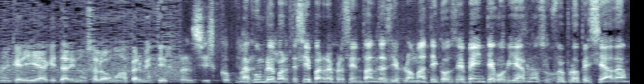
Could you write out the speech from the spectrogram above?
me quería quitar y no se lo vamos a permitir. Francisco en la cumbre participan representantes diplomáticos de 20 gobiernos y fue propiciada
